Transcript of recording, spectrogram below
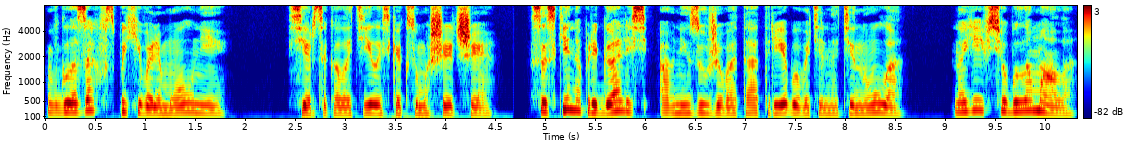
В глазах вспыхивали молнии, сердце колотилось, как сумасшедшее. Соски напрягались, а внизу живота требовательно тянуло, но ей все было мало.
